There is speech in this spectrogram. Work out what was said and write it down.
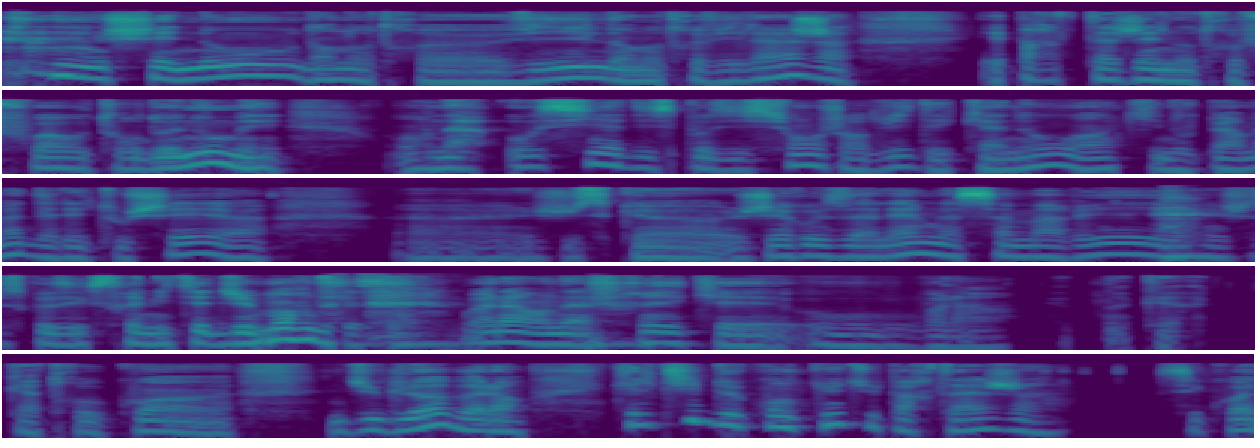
chez nous, dans notre, heu, ville, dans notre village et partager notre foi autour de nous, mais on a aussi à disposition aujourd'hui des canaux, hein, qui nous permettent d'aller toucher, jusque Jérusalem, la Samarie jusqu'aux extrémités du monde. Voilà, en Afrique et ou voilà, qua 4 coins, heu, du globe. Alors, quel type de contenu tu partages? C'est quoi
